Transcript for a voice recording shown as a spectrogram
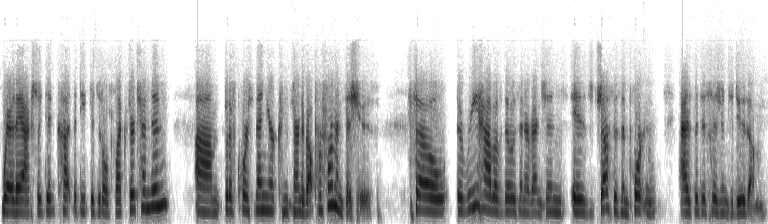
where they actually did cut the deep digital flexor tendon. Um, but of course, then you're concerned about performance issues. So the rehab of those interventions is just as important as the decision to do them.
